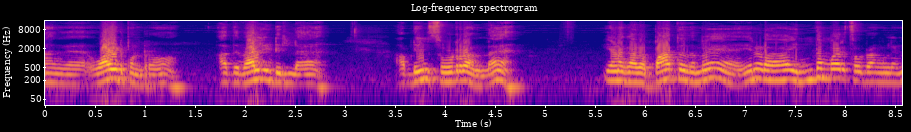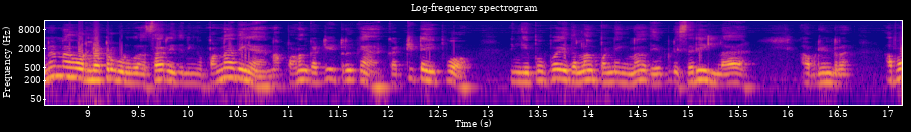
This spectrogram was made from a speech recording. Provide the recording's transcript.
நாங்கள் வாய்டு பண்ணுறோம் அது வேலிட் இல்லை. அப்படின்னு சொல்கிறான்ல எனக்கு அதை பார்த்ததுமே என்னடா இந்த மாதிரி சொல்கிறாங்களேன்னு நான் ஒரு லெட்டர் கொடுக்குறேன்? சார் இது நீங்கள் பண்ணாதீங்க. நான் பணம் கட்டிகிட்டு இருக்கேன். கட்டிட்டேன் இப்போது நீங்கள் இப்போ போய் இதெல்லாம் பண்ணிங்கன்னா அது எப்படி சரியில்லை? அப்படின்றேன் அப்போ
